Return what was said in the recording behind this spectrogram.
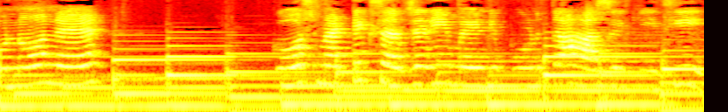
उन्होंने कॉस्मेटिक सर्जरी में निपुणता हासिल की थी।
